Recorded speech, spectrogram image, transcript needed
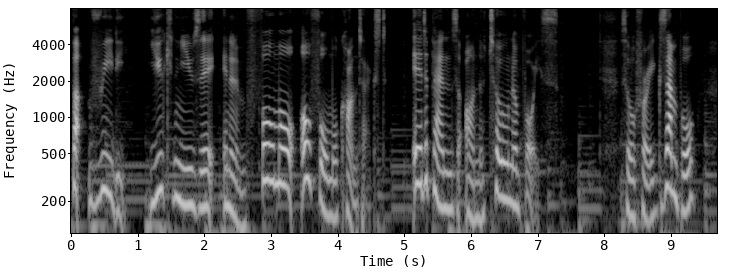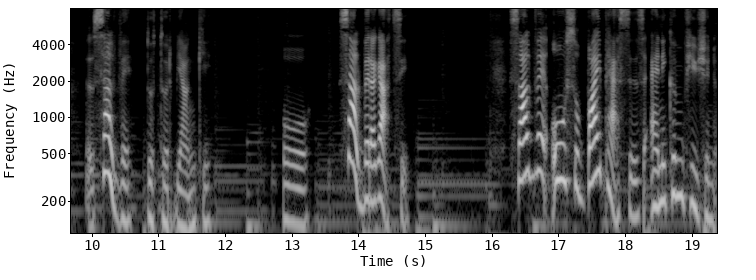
but really, you can use it in an informal or formal context. It depends on the tone of voice. So, for example, Salve, dottor Bianchi, or Salve ragazzi! Salve also bypasses any confusion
